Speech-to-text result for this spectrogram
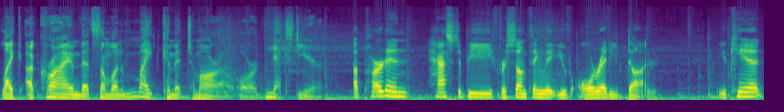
like a crime that someone might commit tomorrow or next year. A pardon has to be for something that you've already done. You can't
